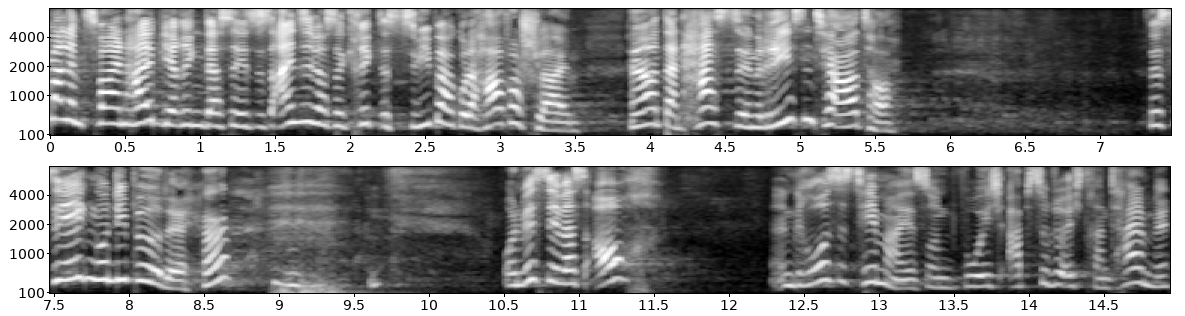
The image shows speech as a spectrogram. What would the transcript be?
mal dem zweieinhalbjährigen, dass er jetzt das Einzige, was er kriegt, ist Zwieback oder Haferschleim. Ja, dann hast du ein Riesentheater. Das Segen und die Bürde. Und wisst ihr, was auch ein großes Thema ist und wo ich absolut euch dran teilen will?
